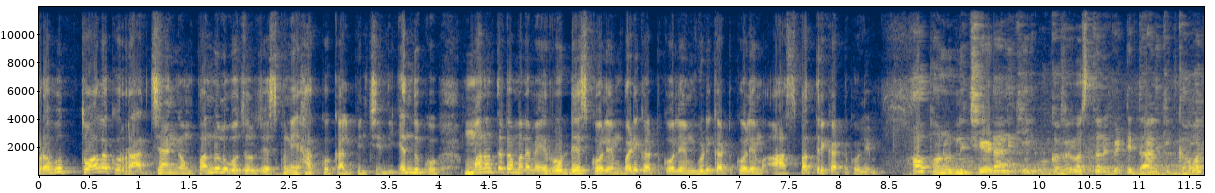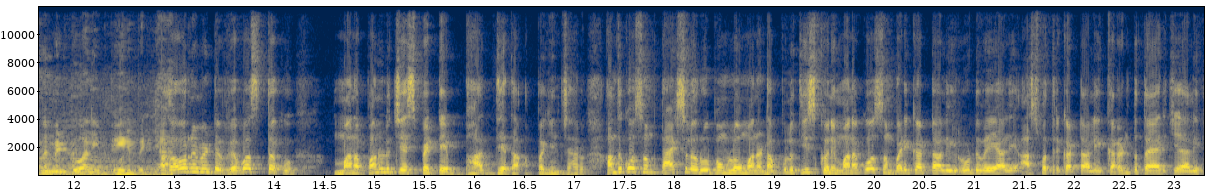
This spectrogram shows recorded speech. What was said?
ప్రభుత్వాలకు రాజ్యాంగం పన్నులు వసూలు చేసుకునే హక్కు కల్పించింది. ఎందుకు? మనంతటా మనమే రోడ్డు వేసుకోలేం బడి కట్టుకోలేం గుడి కట్టుకోలేం ఆసుపత్రి కట్టుకోలేం. ఆ పనుల్ని చేయడానికి ఒక వ్యవస్థను పెట్టి దానికి గవర్నమెంట్ అని పేరు పెట్టి గవర్నమెంట్ వ్యవస్థకు మన పనులు చేసి పెట్టే బాధ్యత అప్పగించారు. అందుకోసం ట్యాక్స్ల రూపంలో మన డబ్బులు తీసుకొని మన కోసం బడి కట్టాలి రోడ్డు వేయాలి ఆసుపత్రి కట్టాలి కరెంటు తయారు చేయాలి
